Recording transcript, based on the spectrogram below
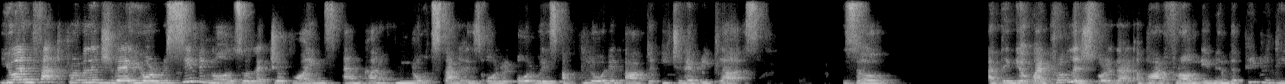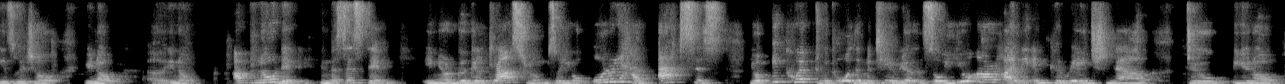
You are in fact privileged where you're receiving also lecture points and kind of notes that is al- always uploaded after each and every class. So I think you're quite privileged for that, apart from even the PPTs, which are, you know, uh, you know, uploaded in the system in your Google Classroom. So you already have access, you're equipped with all the material. So you are highly encouraged now to, you know,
